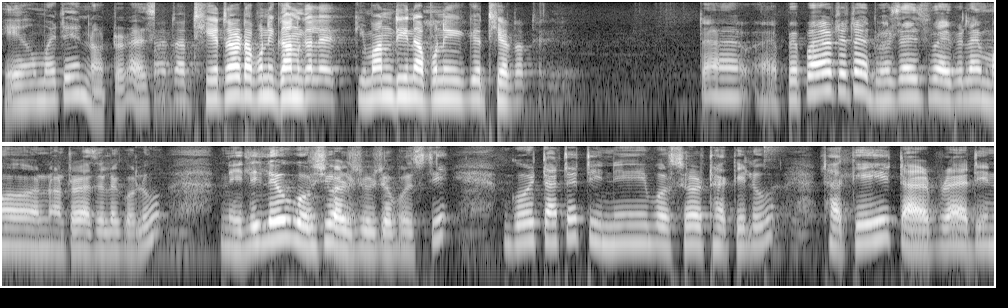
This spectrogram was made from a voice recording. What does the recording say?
সেই সময়তে নটৰাজ থিয়েটাৰত আপুনি গান গালে কিমান দিন আপুনি থিয়েটাৰত থাকিলে? তাৰ পেপাৰত এটা এডভাৰটাইজ পাই পেলাই মই নটৰাজলৈ গ'লোঁ। নিদিলেও গৈছোঁ আৰু জোৰ জবস্তি গৈ তাতে তিনি বছৰ থাকিলোঁ। থাকি তাৰ পৰা এদিন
